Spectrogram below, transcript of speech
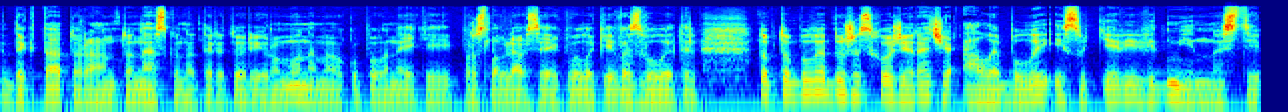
диктатора Віктора Антонеску на території румунами окупований, який прославлявся як великий визволитель. Тобто були дуже схожі речі, але були і суттєві відмінності.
